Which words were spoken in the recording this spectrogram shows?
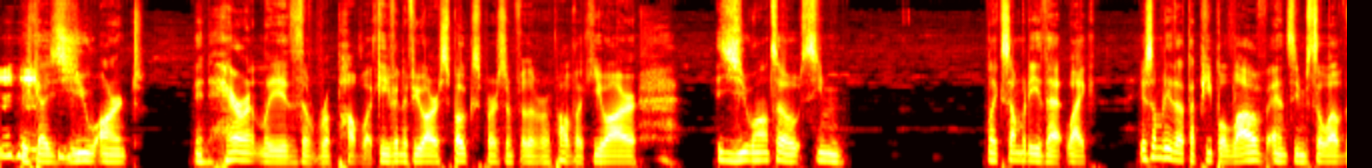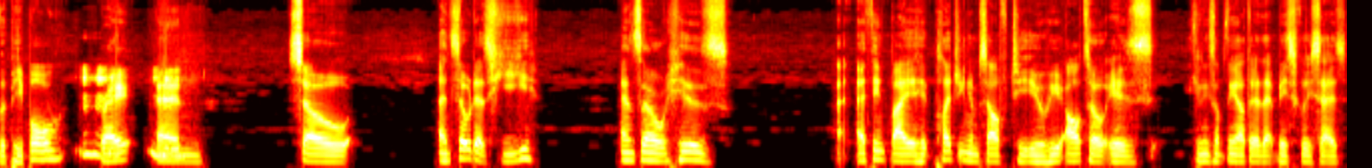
Mhm, because mhm. you aren't inherently the republic. Even if you are a spokesperson for the republic you are you also seem like somebody that like you're somebody that the people love and seems to love the people Mhm, right? Mhm. and so and so does he. And so his I- think by pledging himself to you he also is getting something out there that basically says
